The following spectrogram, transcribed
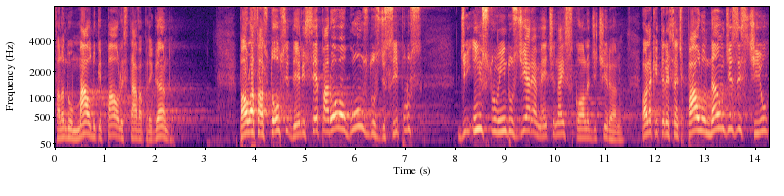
falando mal do que Paulo estava pregando, Paulo afastou-se dele, separou alguns dos discípulos de instruindo-os diariamente na escola de Tirano. Olha que interessante, Paulo não desistiu,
